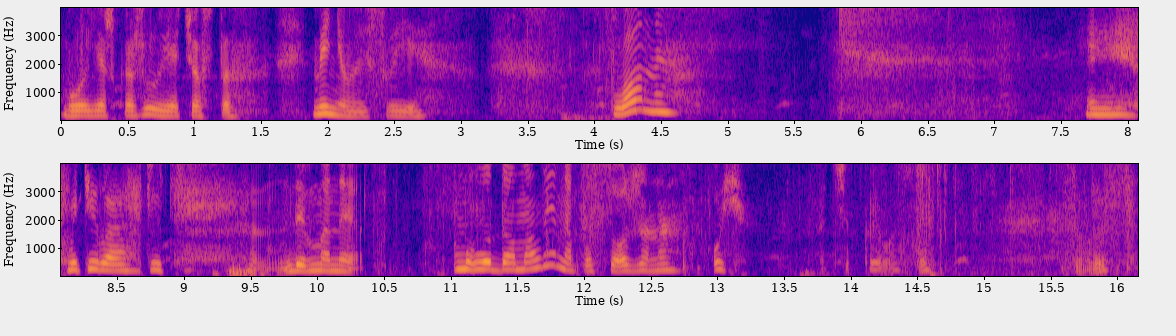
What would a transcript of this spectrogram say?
Бо я ж кажу, я часто міняю свої плани. І хотіла тут, де в мене молода малина посаджена. Ой, зачепилася. Зараз.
